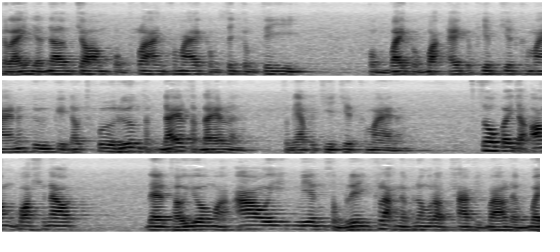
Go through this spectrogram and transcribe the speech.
កន្លែងដែលដើមចំបំផ្លាញខ្មែរកំតិចកំទីបំបីបំបាក់ឯកភាពជាតិខ្មែរហ្នឹងគឺគេនៅធ្វើរឿងដដែលដដែលហ្នឹងសម្រាប់ប្រជាជាតិខ្មែរហ្នឹង សូម្បីតែអង្គបោះឆ្នោតដែលត្រូវយកមកឲ្យមានសម្លេងខ្លះនៅក្នុងរដ្ឋាភិបាលដើម្បី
